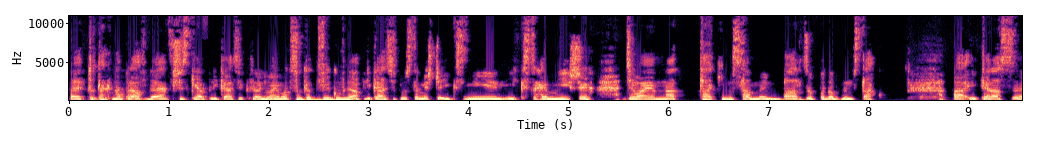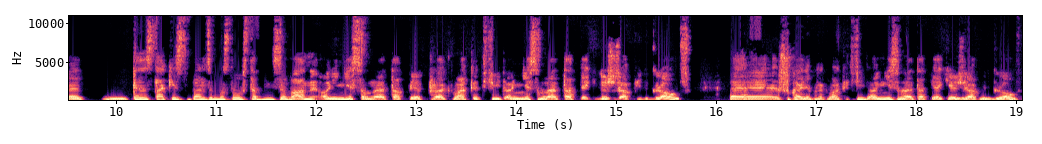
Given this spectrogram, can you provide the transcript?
e, to tak naprawdę wszystkie aplikacje, które oni mają, bo to są te dwie główne aplikacje, plus tam jeszcze x i x trochę mniejszych, działają na takim samym, bardzo podobnym staku. A i teraz e, ten stack jest bardzo mocno ustabilizowany. Oni nie są na etapie product market fit, oni nie są na etapie jakiegoś rapid growth, e, szukania product market fit, oni nie są na etapie jakiegoś rapid growth,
